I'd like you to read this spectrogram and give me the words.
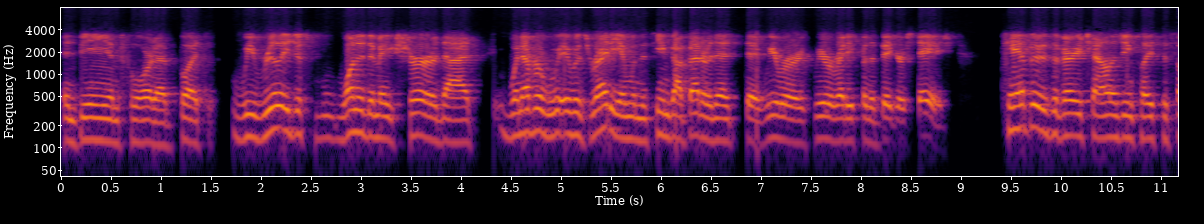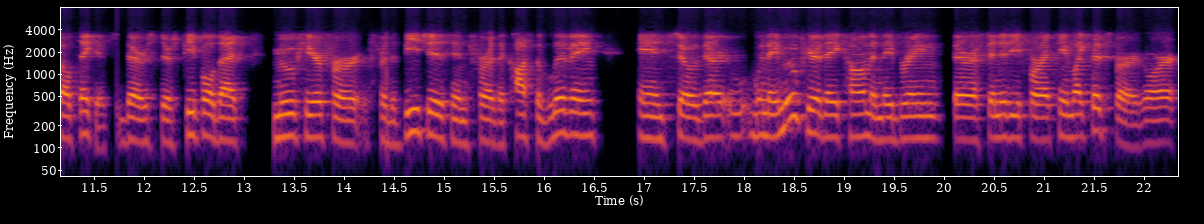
and being in Florida, but we really just wanted to make sure that whenever it was ready and when the team got better, that that we were we were ready for the bigger stage. Tampa is a very challenging place to sell tickets. There's there's people that move here for for the beaches and for the cost of living and so they're when they move here, they come and they bring their affinity for a team like Pittsburgh or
